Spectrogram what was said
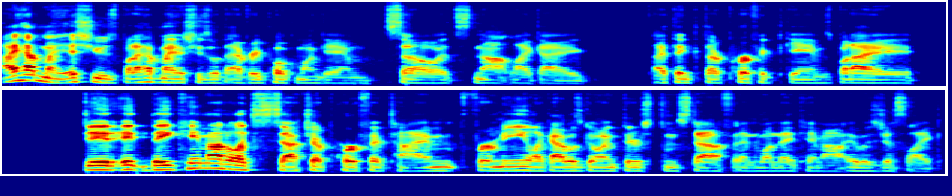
i have my issues but i have my issues with every pokemon game. So it's not like i i think they're perfect games but i did it they came out at like such a perfect time for me. Like i was going through some stuff and when they came out it was just like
